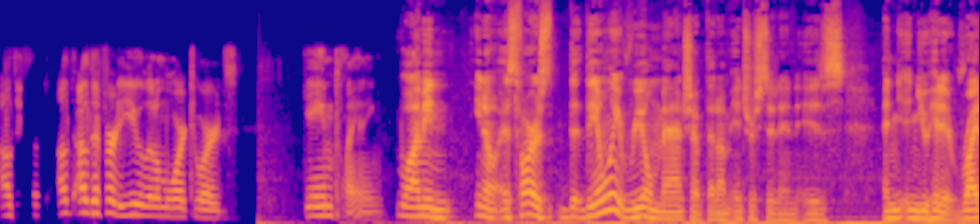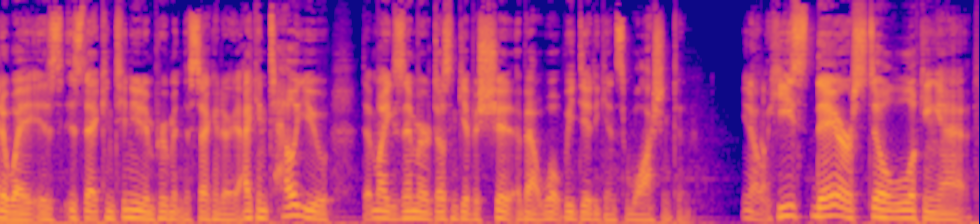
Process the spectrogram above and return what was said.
I'll defer, I'll, I'll defer to you a little more towards game planning. Well, I mean, you know, as far as the, the only real matchup that I'm interested in is, and, and you hit it right away, is is that continued improvement in the secondary. I can tell you that Mike Zimmer doesn't give a shit about what we did against Washington. You know, he's they are still looking at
